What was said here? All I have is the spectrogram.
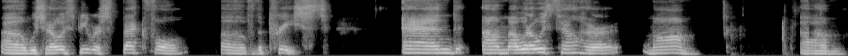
uh, we should always be respectful of the priest. And um, I would always tell her, Mom, um,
